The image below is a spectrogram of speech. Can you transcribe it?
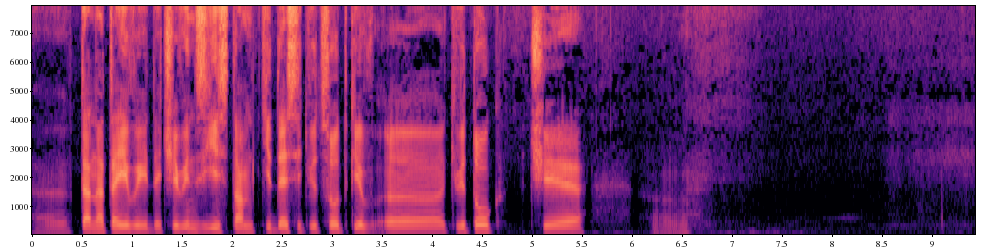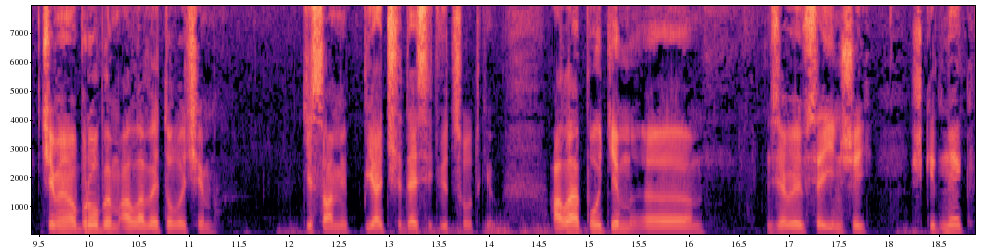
Е, Та на те й вийде. Чи він з'їсть там ті 10% е, квіток, чи, е, чи ми обробимо, але витолочимо ті самі 5 чи 10%. Але потім е, з'явився інший шкідник.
